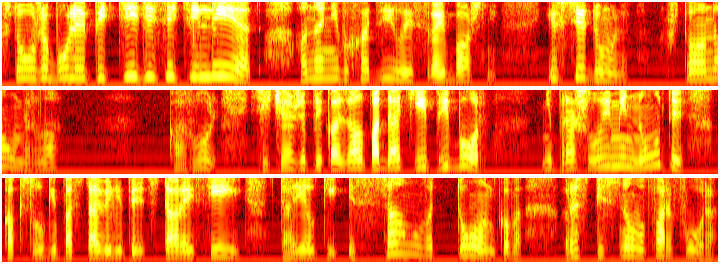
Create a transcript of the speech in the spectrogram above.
что уже более пятидесяти лет она не выходила из своей башни, и все думали, что она умерла. Король сейчас же приказал подать ей прибор. Не прошло и минуты, как слуги поставили перед старой феей тарелки из самого тонкого расписного фарфора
